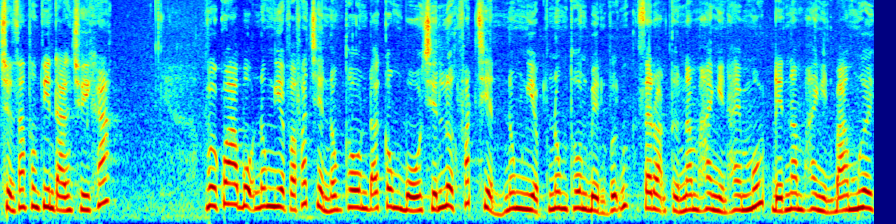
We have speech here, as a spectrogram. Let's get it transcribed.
Chuyển sang thông tin đáng chú ý khác. Vừa qua, Bộ Nông nghiệp và Phát triển Nông thôn đã công bố chiến lược phát triển nông nghiệp nông thôn bền vững giai đoạn từ năm 2021 đến năm 2030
